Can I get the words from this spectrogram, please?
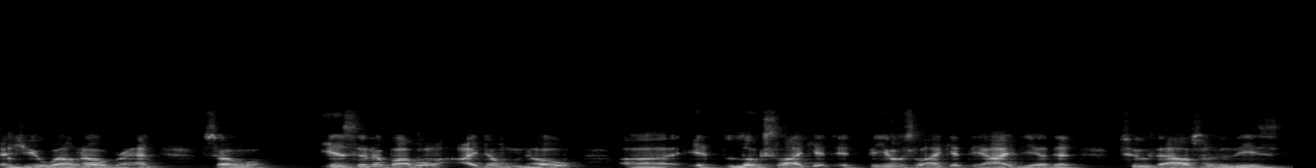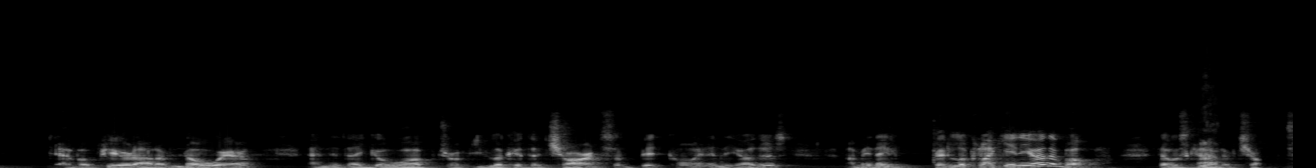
as you well know, Brad. So, is it a bubble? I don't know. Uh, it looks like it. It feels like it. The idea that 2,000 of these have appeared out of nowhere and that they go up. You look at the charts of Bitcoin and the others. I mean, they, they look like any other bubble, those kind yeah. of charts.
